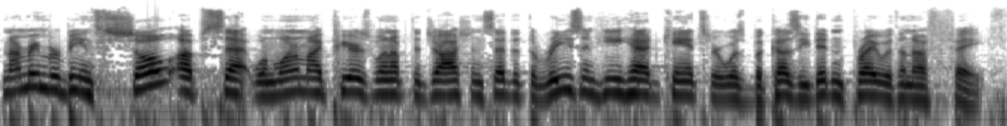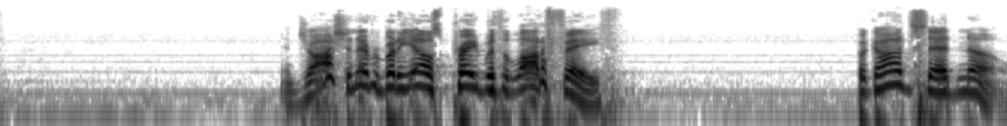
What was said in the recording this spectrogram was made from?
And I remember being so upset when one of my peers went up to Josh and said that the reason he had cancer was because he didn't pray with enough faith. And Josh and everybody else prayed with a lot of faith. But God said no.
